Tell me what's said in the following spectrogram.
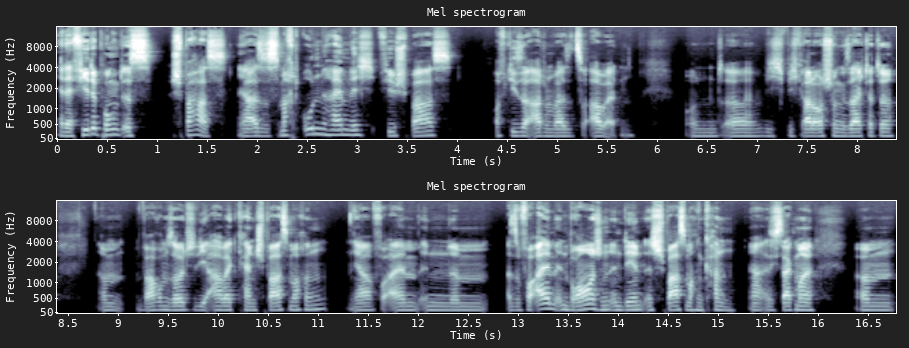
Ja, der vierte Punkt ist Spaß. Ja, also es macht unheimlich viel Spaß, auf diese Art und Weise zu arbeiten. Und äh, wie ich, ich gerade auch schon gesagt hatte, ähm, warum sollte die Arbeit keinen Spaß machen? Ja, vor allem in einem, also vor allem in Branchen, in denen es Spaß machen kann. Ja, also ich sag mal, ähm,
